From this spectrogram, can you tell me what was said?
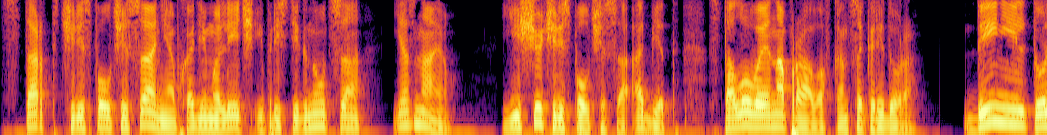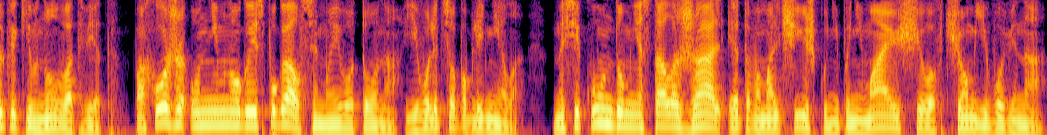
Старт через полчаса, необходимо лечь и пристегнуться. Я знаю. Еще через полчаса обед. Столовая направо, в конце коридора. Дэниэль только кивнул в ответ. Похоже, он немного испугался моего тона, его лицо побледнело. На секунду мне стало жаль этого мальчишку, не понимающего, в чем его вина.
